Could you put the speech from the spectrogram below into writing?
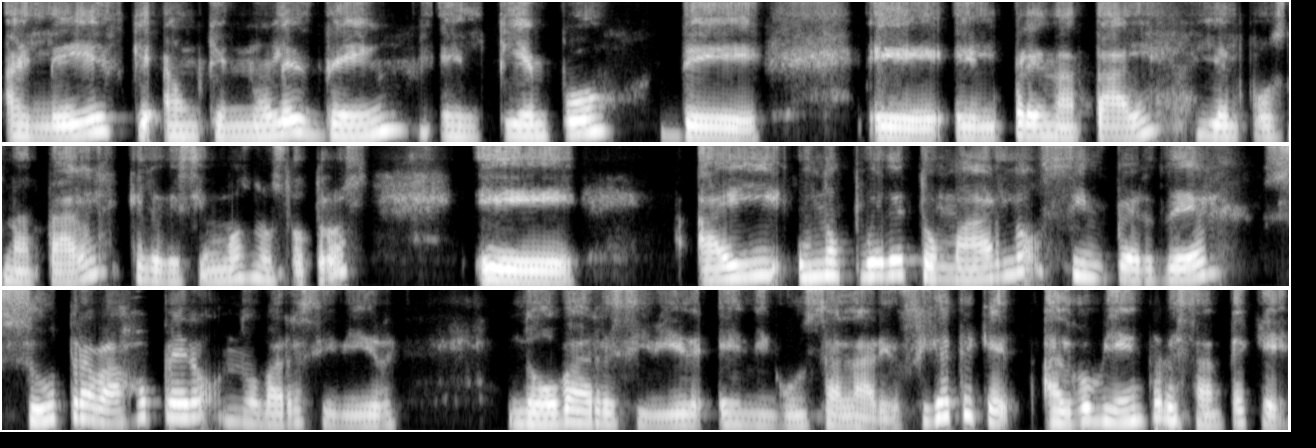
Hay leyes que aunque no les den el tiempo de eh, el prenatal y el postnatal que le decimos nosotros, ahí uno puede tomarlo sin perder su trabajo, pero no va a recibir no va a recibir en ningún salario. Fíjate que algo bien interesante que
